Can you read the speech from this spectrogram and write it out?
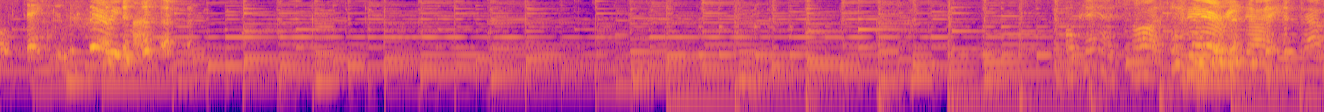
Oh, thank you very much. Okay, I saw it. Very nice. That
